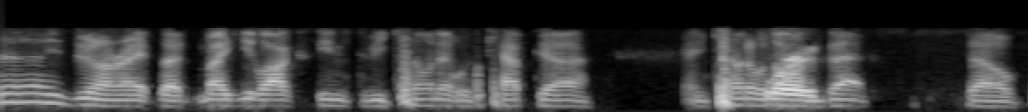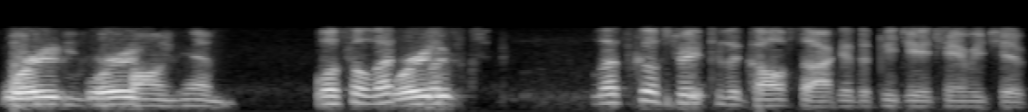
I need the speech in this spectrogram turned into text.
eh, he's doing all right. But Mikey Locks seems to be killing it with Koepka and killing it with Word. all bets. So Word, Word, following him. Well, so let's let's, let's go straight to the golf talk at the PGA Championship.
